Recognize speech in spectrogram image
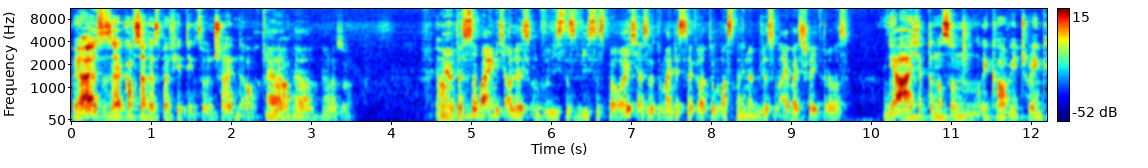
Ja, es ist ja Kopfsache, ist bei vielen Dingen so entscheidend auch. Ja, ja, ja. ja. Also, ja. Nee, das ist aber eigentlich alles. Und wie ist das, wie ist das bei euch? Also du meintest ja gerade, du machst mal hin und wieder so einen Eiweißshake oder was? Ja, ich habe dann noch so einen Recovery-Drink,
